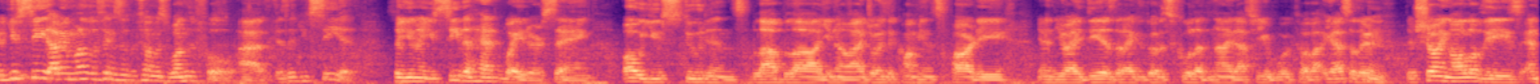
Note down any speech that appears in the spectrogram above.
you see, I mean, one of the things that the film is wonderful at is that you see it. So you know, you see the head waiter saying, "Oh, you students, blah blah. You know, I joined the Communist Party, and your idea is that I could go to school at night after you work twelve hours." Yeah, so they're Hmm. they're showing all of these and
